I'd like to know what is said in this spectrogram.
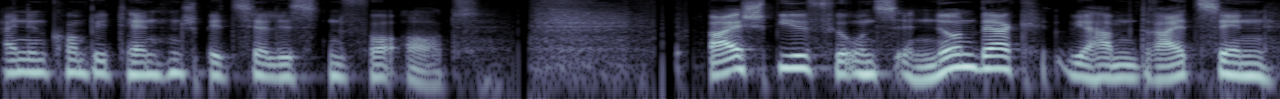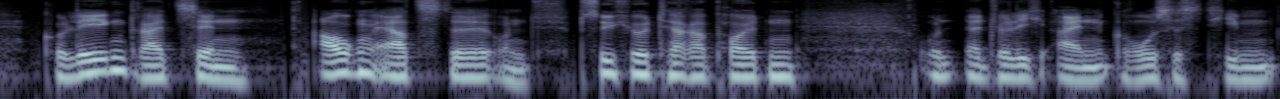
einen kompetenten Spezialisten vor Ort. Beispiel für uns in Nürnberg. Wir haben 13 Kollegen, 13 Augenärzte und Psychotherapeuten und natürlich ein großes Team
